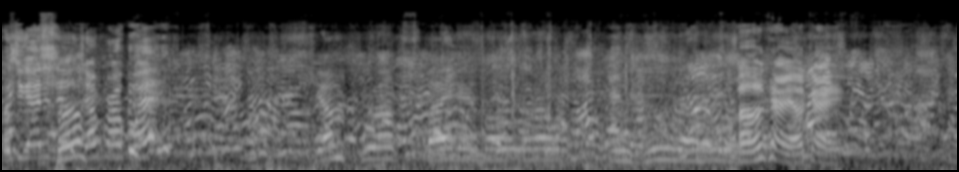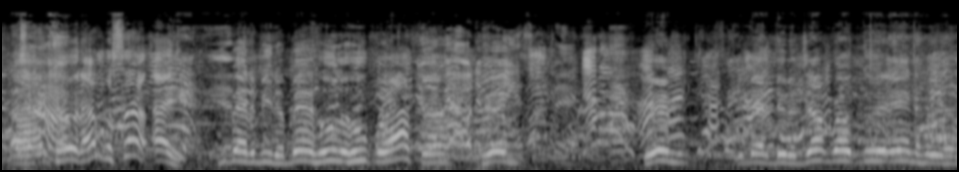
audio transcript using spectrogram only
What you gotta do? Jump rope what? Jump rope, spider ball throw, and hula Oh, okay, okay. Alright, cool. That's what's up. Hey, you better be the best hula hooper out You want me to hold there. You? Hear me? You better do the jump rope good and the hula hoop.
